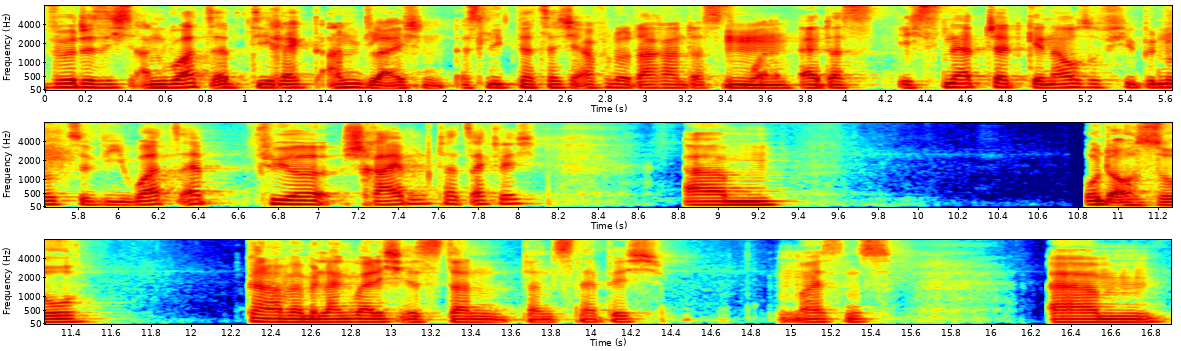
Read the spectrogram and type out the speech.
würde sich an WhatsApp direkt angleichen. Es liegt tatsächlich einfach nur daran, dass, Mhm. äh, dass ich Snapchat genauso viel benutze wie WhatsApp für Schreiben tatsächlich. Ähm, und auch so. Keine Ahnung, wenn mir langweilig ist, dann, dann snap ich meistens. Ähm,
